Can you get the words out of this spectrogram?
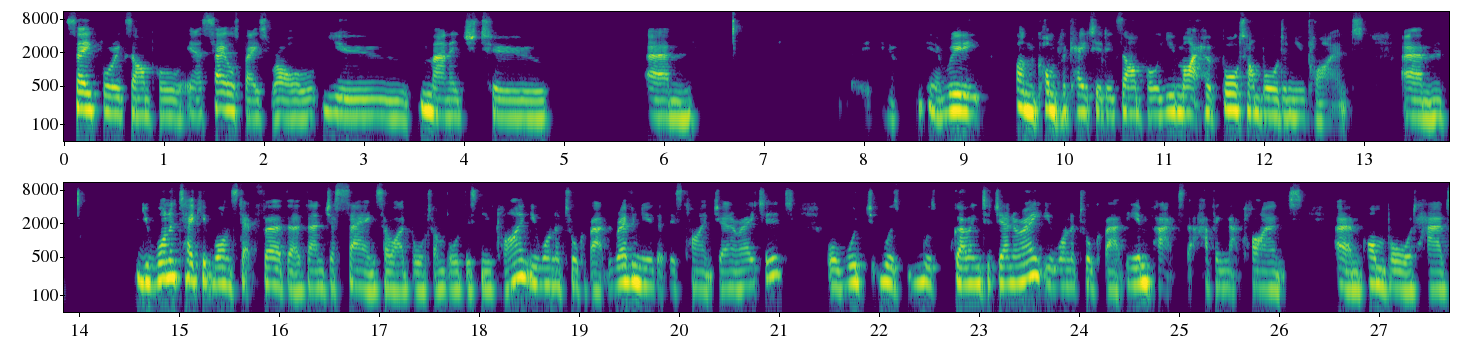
say for example, in a sales based role, you manage to, um, in a really uncomplicated example, you might have brought on board a new client. Um, you want to take it one step further than just saying, so I bought on board this new client. You want to talk about the revenue that this client generated or would was was going to generate. You want to talk about the impact that having that client um, on board had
